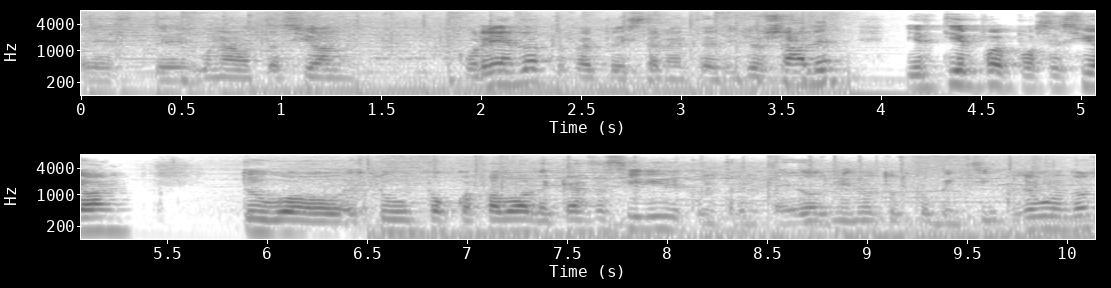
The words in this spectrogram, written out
este, una anotación corriendo que fue precisamente de Josh Allen y el tiempo de posesión tuvo, estuvo un poco a favor de Kansas City con 32 minutos con 25 segundos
